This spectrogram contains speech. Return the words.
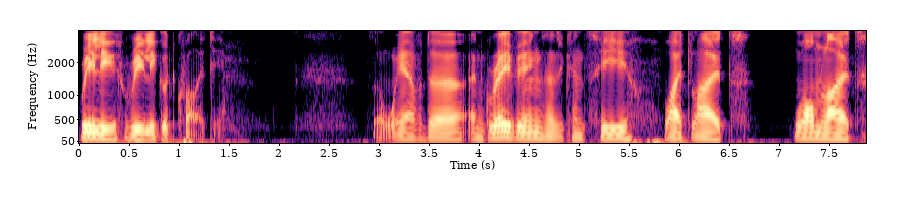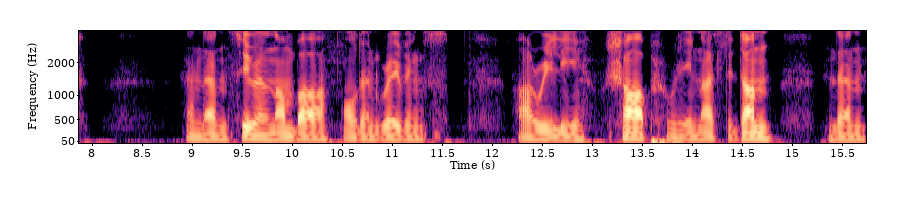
really, really good quality. So we have the engravings, as you can see, white light, warm light, and then serial number. All the engravings are really sharp, really nicely done. And then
